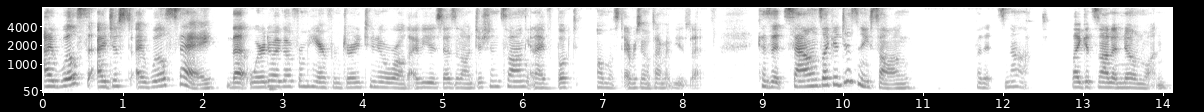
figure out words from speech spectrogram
I will say, I just, I will say that Where Do I Go From Here from Journey to New World, I've used as an audition song and I've booked almost every single time I've used it because it sounds like a Disney song, but it's not. Like it's not a known one.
